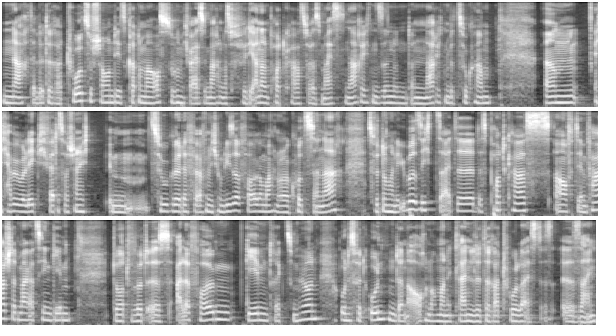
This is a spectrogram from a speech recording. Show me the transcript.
nach der Literatur zu schauen, die jetzt gerade nochmal rauszusuchen. Ich weiß, wir machen das für die anderen Podcasts, weil es meistens Nachrichten sind und dann Nachrichtenbezug haben. Ähm, ich habe überlegt, ich werde das wahrscheinlich im Zuge der Veröffentlichung dieser Folge machen oder kurz danach. Es wird nochmal eine Übersichtsseite des Podcasts auf dem Fahrradstadtmagazin geben. Dort wird es alle Folgen geben, direkt zum Hören. Und es wird unten dann auch nochmal eine kleine Literaturleiste äh, sein.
